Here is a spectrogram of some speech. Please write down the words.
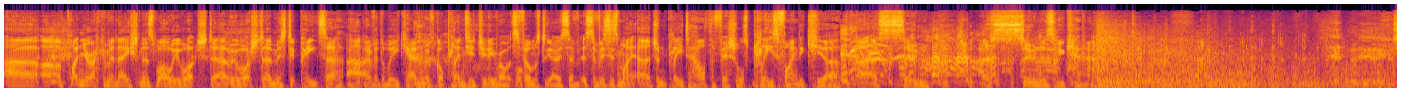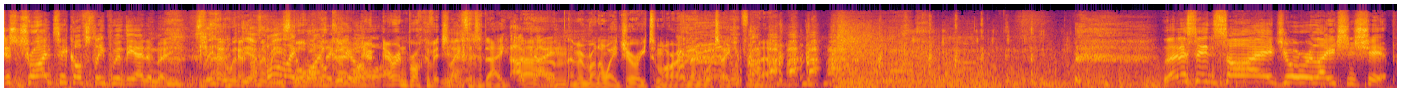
uh, upon your recommendation as well, we watched uh, we watched uh, Mystic Pizza uh, over the weekend. We've got plenty of Julia Roberts films to go. So, so this is my urgent plea to health officials: please find a cure uh, as soon as soon as you can. Just try and tick off Sleep with the Enemy. Sleeping with the Enemy enemies, they the find one a good cure. one. Erin Brockovich later today. Okay. Um, and then Runaway Jury tomorrow, and then we'll take it from there. Let us inside your relationship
